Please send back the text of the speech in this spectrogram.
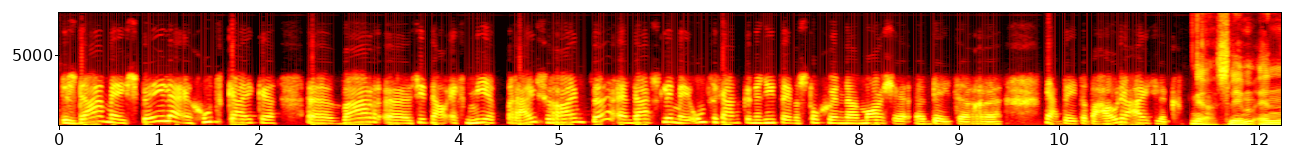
Dus daarmee spelen en goed kijken uh, waar uh, zit nou echt meer prijsruimte. En daar slim mee om te gaan, kunnen retailers toch hun uh, marge beter, ja, beter behouden eigenlijk. Ja, slim. En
